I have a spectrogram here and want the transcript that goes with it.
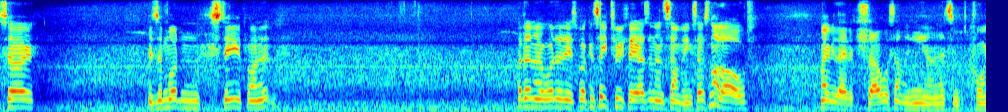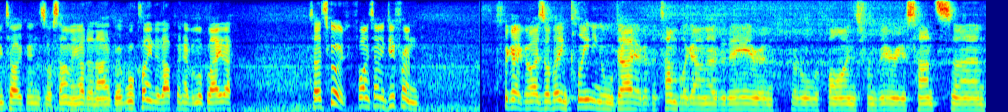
So there's a modern stamp on it. I don't know what it is, but I can see 2000 and something, so it's not old. Maybe they had a show or something here and had some coin tokens or something, I don't know, but we'll clean it up and have a look later. So it's good, find something different. Okay guys, I've been cleaning all day. I've got the tumbler going over there and got all the finds from various hunts. Um,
